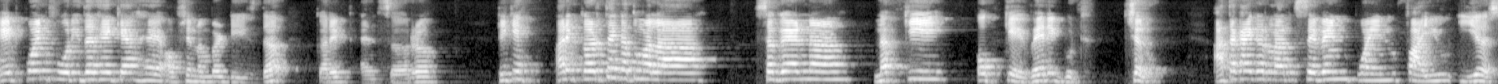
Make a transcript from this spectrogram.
एट पॉईंट फोर इधर है क्या? है option number D is the correct answer ठीक आहे? अरे कळतंय का तुम्हाला? सगळ्यांना? नक्की? ओके व्हेरी गुड चलो. आता काय करणार? Seven point five years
